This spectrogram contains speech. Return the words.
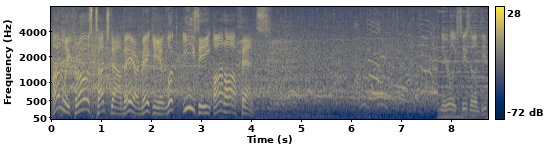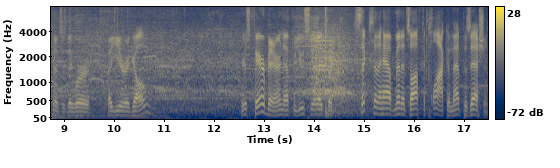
Hundley throws touchdown. They are making it look easy on offense. In the early season on defense as they were a year ago. Here's Fairbairn after UCLA took six and a half minutes off the clock in that possession.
